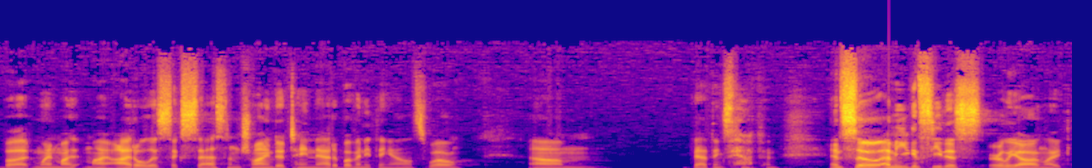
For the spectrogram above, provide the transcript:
but when my my idol is success, and I'm trying to attain that above anything else. Well, um, bad things happen. And so, I mean, you can see this early on. Like,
